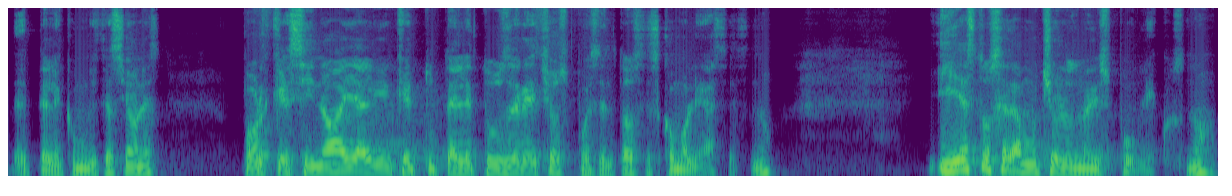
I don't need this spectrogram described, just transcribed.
de Telecomunicaciones, porque si no hay alguien que tutele tus derechos, pues entonces, ¿cómo le haces? ¿no? Y esto se da mucho en los medios públicos, ¿no?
